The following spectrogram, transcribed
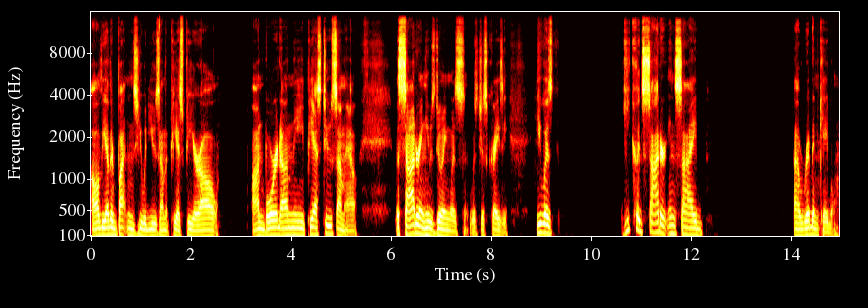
all the other buttons you would use on the psp are all on board on the ps2 somehow. The soldering he was doing was was just crazy. He was he could solder inside a ribbon cable,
